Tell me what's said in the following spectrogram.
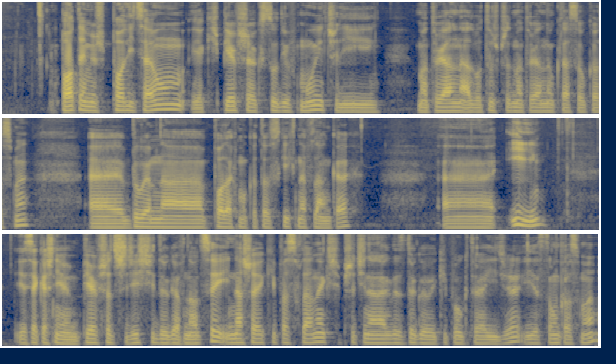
potem już po liceum, jakiś pierwszy rok studiów mój, czyli maturalny albo tuż przed maturalną klasą Kosmy, e, byłem na polach mokotowskich, na flankach e, i jest jakaś, nie wiem, pierwsza 30, druga w nocy i nasza ekipa z flanek się przecina nagle z drugą ekipą, która idzie i jest tą Kosma.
